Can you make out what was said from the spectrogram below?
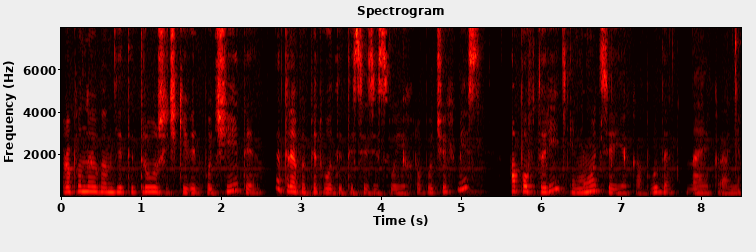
Пропоную вам, діти, трошечки відпочити. Не треба підводитися зі своїх робочих місць, а повторіть емоцію, яка буде на екрані.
